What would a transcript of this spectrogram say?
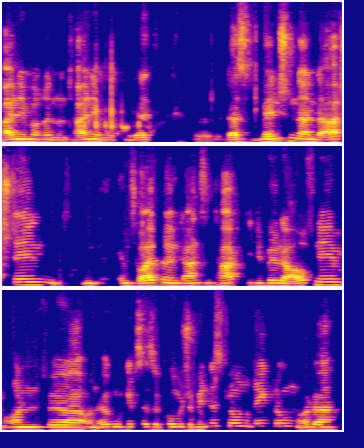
Teilnehmerinnen und Teilnehmer zuletzt, dass Menschen dann dastehen, im Zweifel den ganzen Tag, die die Bilder aufnehmen und, für, und irgendwo gibt es ja so komische Mindestlohnregelungen oder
